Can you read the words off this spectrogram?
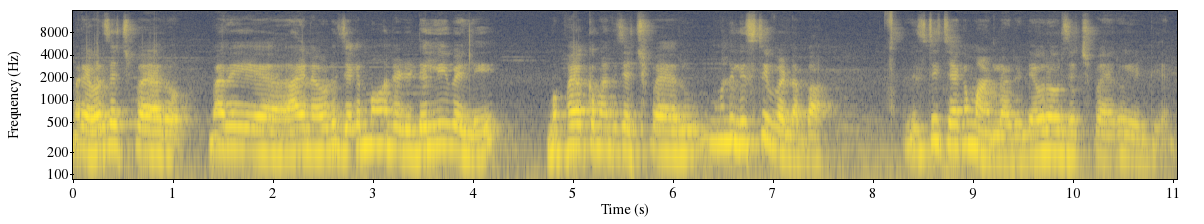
మరి ఎవరు చచ్చిపోయారు? మరి ఆయన ఎవడు జగన్మోహన్ రెడ్డి ఢిల్లీ వెళ్ళి ముప్పై ఒక్క మంది చచ్చిపోయారు. ముందు లిస్ట్ ఇవ్వండి అబ్బా. లిస్ట్ ఇచ్చాక మాట్లాడండి. ఎవరెవరు చచ్చిపోయారు ఏంటి అని.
